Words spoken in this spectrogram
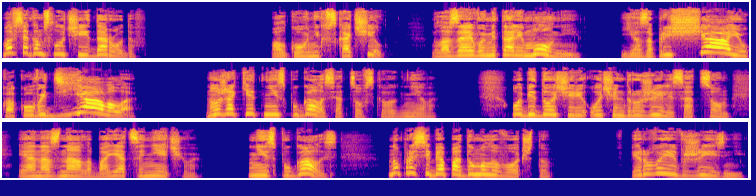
во всяком случае, до родов. Полковник вскочил. Глаза его метали молнии. «Я запрещаю! Какого дьявола!» Но Жакет не испугалась отцовского гнева. Обе дочери очень дружили с отцом, и она знала, бояться нечего. Не испугалась, но про себя подумала вот что. Впервые в жизни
